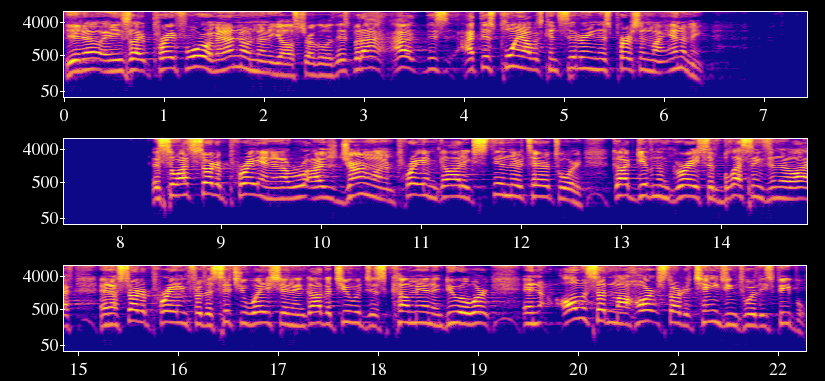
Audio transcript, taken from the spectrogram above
You know, and he's like, pray for them. And I know none of y'all struggle with this, but I, I this, at this point, I was considering this person my enemy. And so I started praying and I, I was journaling and praying God extend their territory, God give them grace and blessings in their life. And I started praying for the situation and God that you would just come in and do a work. And all of a sudden, my heart started changing toward these people.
